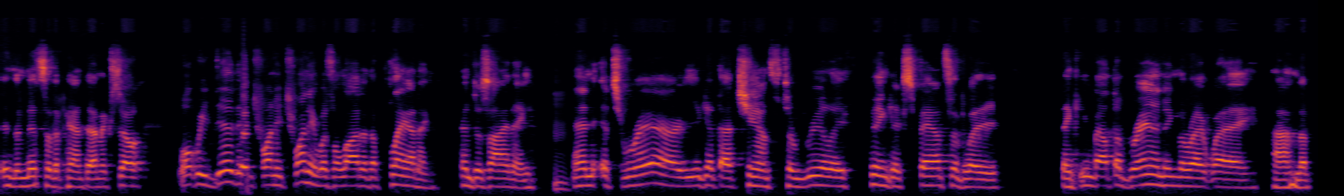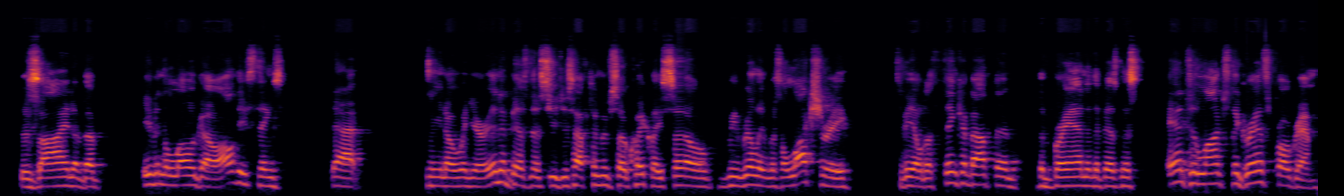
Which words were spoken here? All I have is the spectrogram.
in the midst of the pandemic. So what we did in 2020 was a lot of the planning and designing. Mm. And it's rare you get that chance to really think expansively thinking about the branding the right way, um, the design of the even the logo, all these things that you know when you're in a business you just have to move so quickly. So we really was a luxury to be able to think about the the brand and the business and to launch the grants program.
